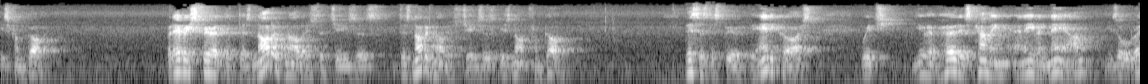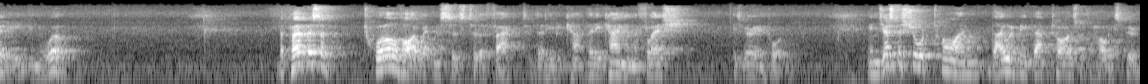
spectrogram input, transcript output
is from God. But every spirit that does not acknowledge that Jesus does not acknowledge Jesus is not from God. This is the spirit of the Antichrist, which you have heard is coming and even now is already in the world. The purpose of 12 eyewitnesses to the fact that he, became, that he came in the flesh is very important. In just a short time, they would be baptized with the Holy Spirit.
